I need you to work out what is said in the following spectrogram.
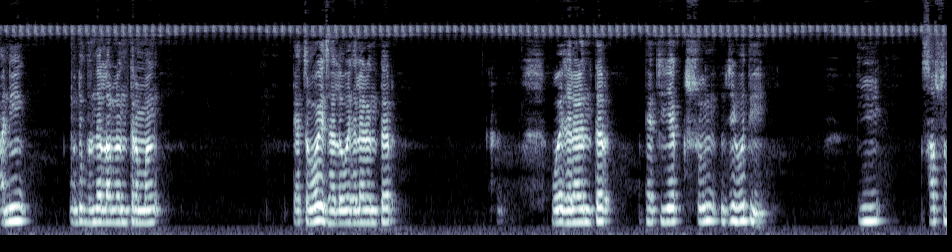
आणि उद्योगधंद्याला लावल्यानंतर मग त्याचं वय झालं. वय झाल्यानंतर वय झाल्यानंतर त्याची एक सून जी होती ती सासू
